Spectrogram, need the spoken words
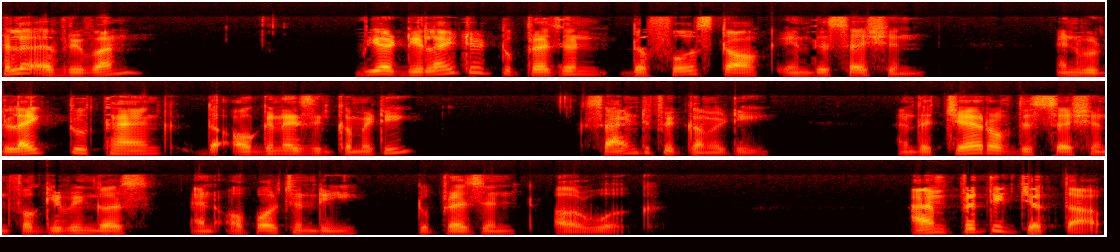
Hello everyone. We are delighted to present the first talk in this session and would like to thank the organizing committee, scientific committee, and the chair of this session for giving us an opportunity to present our work. I am Pratik Jagtap,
